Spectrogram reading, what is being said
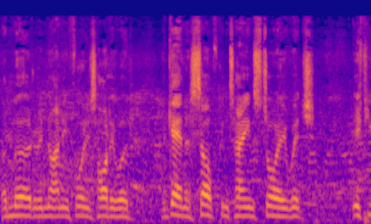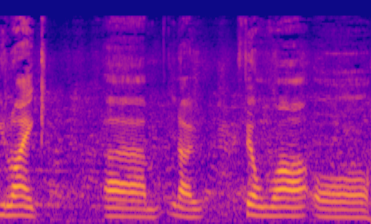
a murder in 1940s Hollywood, again a self-contained story. Which, if you like, um, you know, film noir or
